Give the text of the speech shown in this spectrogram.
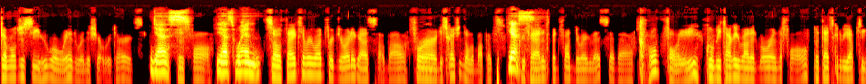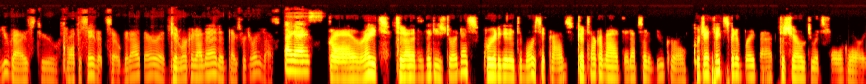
Then we'll just see who will win when the show returns Yes. this fall. Yes, when? So thanks everyone for joining us about for our discussions on the Muppets. Yes. We've had it's been fun doing this, and uh, hopefully we'll be talking about it more in the fall. But that's going to be up to you guys to want to save it. So get out there and get working on that. And thanks for joining us. Bye guys. All right. So now that Nikki's joined us, we're going to get into more sitcoms. Going to talk about an episode of New Girl, which I think is going to bring back the show to its full glory.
